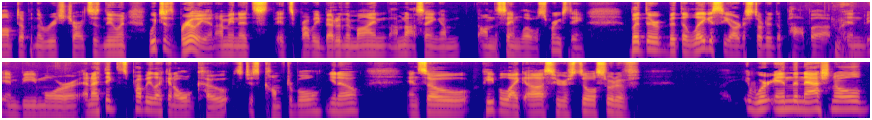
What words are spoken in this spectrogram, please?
bumped up in the Roots charts, his new one, which is brilliant. I mean, it's it's probably better than mine. I'm not saying I'm on the same level Springsteen, but there but the legacy artists started to pop up right. and and be more. And I think it's probably like an old coat. It's just comfortable, you know. And so people like us who are still sort of we're in the national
